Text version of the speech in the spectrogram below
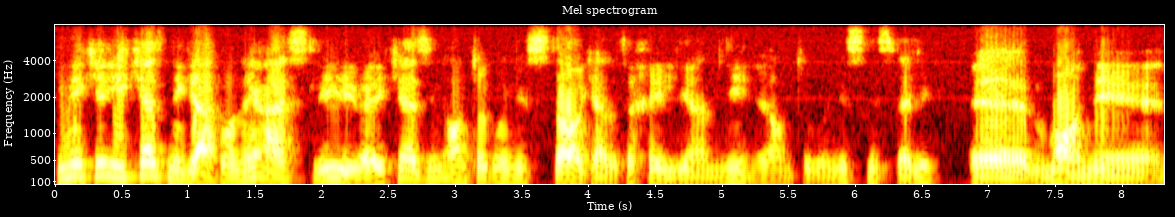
اینه که یکی از نگهبانه اصلی و یکی از این آنتاگونیستا که البته خیلی هم نی آنتاگونیست نیست ولی مانع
